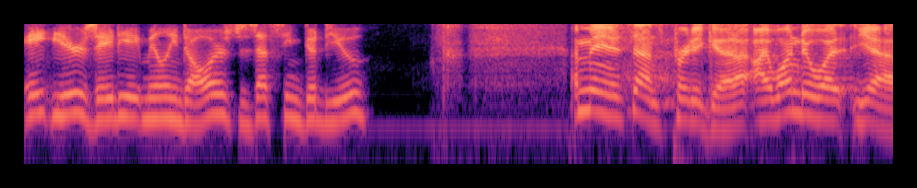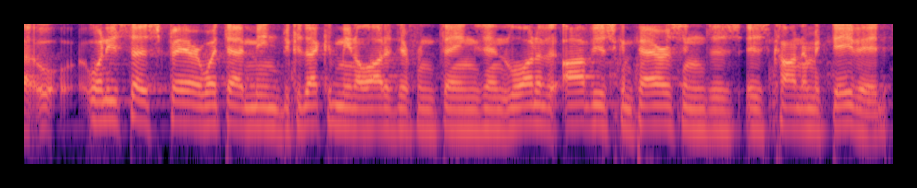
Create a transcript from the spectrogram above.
Eight years, $88 million. Does that seem good to you? I mean, it sounds pretty good. I, I wonder what, yeah, when he says fair, what that means, because that could mean a lot of different things. And one of the obvious comparisons is, is Connor McDavid,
